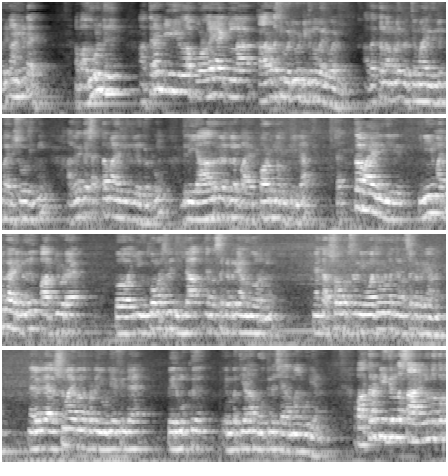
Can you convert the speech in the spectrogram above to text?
അവർ കാണിക്കട്ടെ. അപ്പൊ അതുകൊണ്ട് അത്തരം രീതിയിലുള്ള പൊള്ളയായിട്ടുള്ള കാറടച്ച് വെടിവെട്ടിക്കുന്ന പരിപാടി അതൊക്കെ നമ്മൾ കൃത്യമായ രീതിയിൽ പരിശോധിക്കും അതിനൊക്കെ ശക്തമായ രീതിയിൽ എതിർക്കും. ഇതിൽ യാതൊരു തരത്തിലുള്ള ഭയപ്പാടും നമുക്കില്ല. ശക്തമായ രീതിയിൽ ഇനി മറ്റു കാര്യങ്ങൾ പാർട്ടിയുടെ ഇപ്പോൾ ഈ കോൺഗ്രസിന്റെ ജില്ലാ ജനറൽ സെക്രട്ടറി ആണെന്ന് പറഞ്ഞു. ഞാൻ കർഷക കോൺഗ്രസിന്റെ നിയോജകമണ്ഡലം ജനറൽ സെക്രട്ടറിയാണ് നിലവിലെ ഇലക്ഷനുമായി ബന്ധപ്പെട്ട യു ഡി എഫിന്റെ പെരുമുക്ക് എൺപത്തിയേഴാം ബൂത്തിന്റെ ചെയർമാൻ കൂടിയാണ്. അപ്പൊ അത്തരം രീതിയിലുള്ള സ്ഥാനങ്ങളിൽ നിന്നൊക്കെ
